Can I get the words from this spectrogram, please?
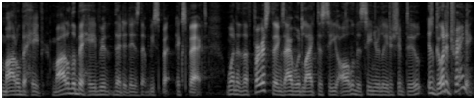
model behavior, model the behavior that it is that we expect. One of the first things I would like to see all of the senior leadership do is go to training,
